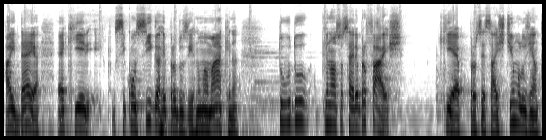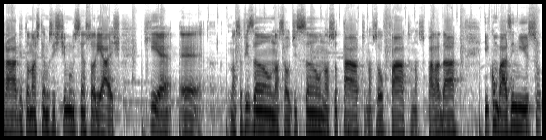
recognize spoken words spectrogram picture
A ideia é que se consiga reproduzir numa máquina tudo que o nosso cérebro faz, que é processar estímulos de entrada. Então, nós temos estímulos sensoriais, que é, é nossa visão, nossa audição, nosso tato, nosso olfato, nosso paladar, e com base nisso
